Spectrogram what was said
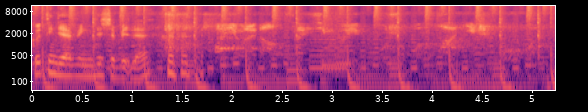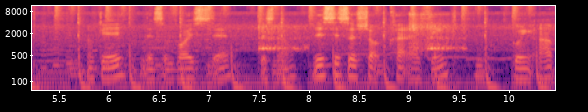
Good thing they have English a bit there. okay, there's a voice there just now. This is a shortcut, I think, going up.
